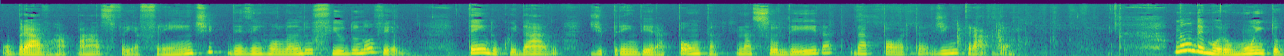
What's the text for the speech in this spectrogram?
O bravo rapaz foi à frente, desenrolando o fio do novelo, tendo cuidado de prender a ponta na soleira da porta de entrada. Não demorou muito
